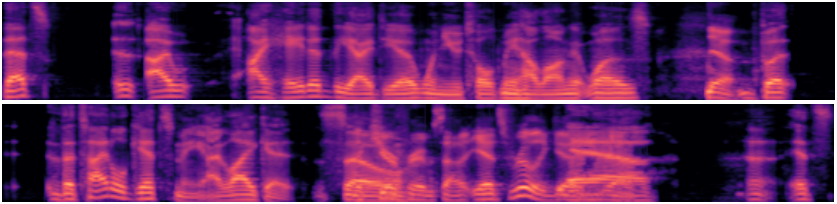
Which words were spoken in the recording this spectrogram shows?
that's I I hated the idea when you told me how long it was, Yeah. but the title gets me. I like it. So the Cure for Insomnia. Yeah, it's really good. yeah, Uh, it's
